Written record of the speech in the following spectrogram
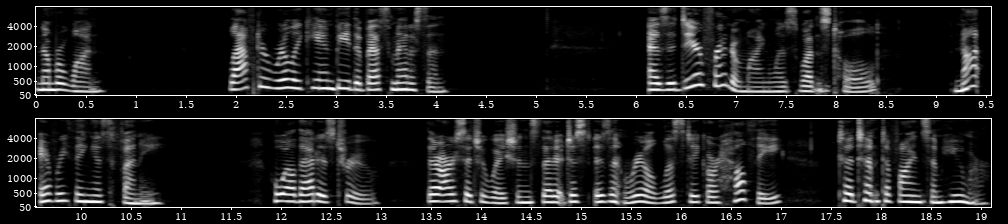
Number one, laughter really can be the best medicine. As a dear friend of mine was once told, not everything is funny. Well, that is true. There are situations that it just isn't realistic or healthy to attempt to find some humor.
